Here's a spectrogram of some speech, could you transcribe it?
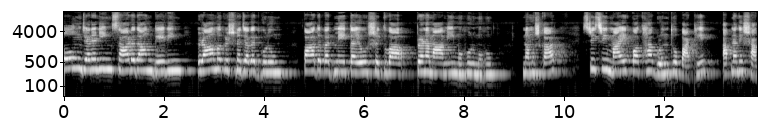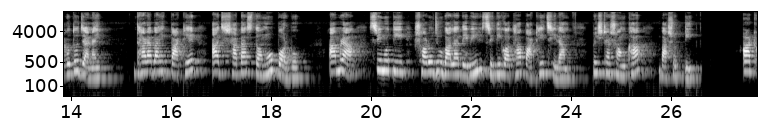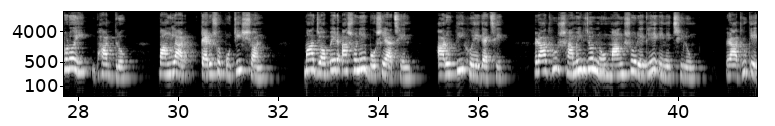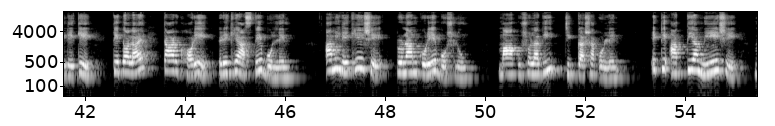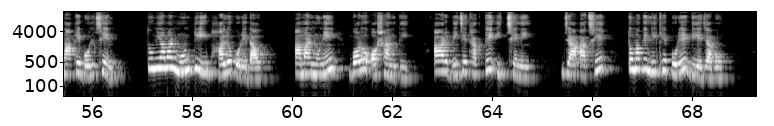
ওম জননীং শারদাং দেবীং রামকৃষ্ণ জগদ্গুরু পাদপদ্মে তয়ো শ্রিত্বা প্রণমামি মুহুর্মুহু নমস্কার শ্রী শ্রী মায়ের কথা গ্রন্থ পাঠে আপনাদের স্বাগত জানাই। ধারাবাহিক পাঠের আজ সাতাশতম পর্ব। আমরা শ্রীমতী সরজুবালা দেবীর স্মৃতিকথা পাঠে ছিলাম। পৃষ্ঠা সংখ্যা বাষট্টি। আঠেরোই ভাদ্র। বাংলার তেরোশো পঁচিশ সন। মা জপের আসনে বসে আছেন, আরতি হয়ে গেছে। রাধুর স্বামীর জন্য মাংস রেঁধে এনেছিলুম। রাধুকে ডেকে তেতলায় তার ঘরে রেখে আসতে বললেন, আমি রেখে এসে প্রণাম করে বসলুম। মা কুশলাদি জিজ্ঞাসা করলেন, একটি আত্মীয়া মেয়ে এসে মাকে বলছেন, তুমি আমার মনটি ভালো করে দাও। আমার মনে বড় অশান্তি, আর বেঁচে থাকতে ইচ্ছে নেই। যা আছে তোমাকে লিখে পড়ে দিয়ে যাব।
